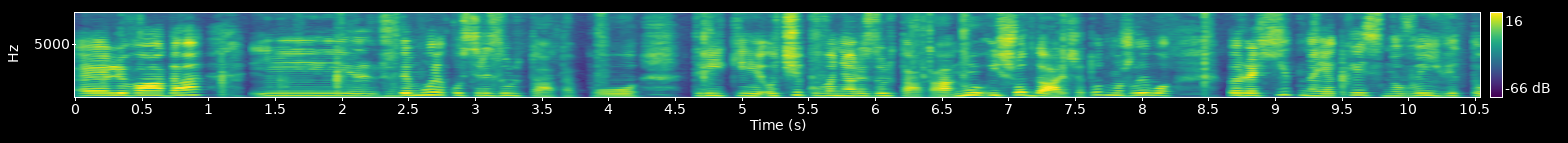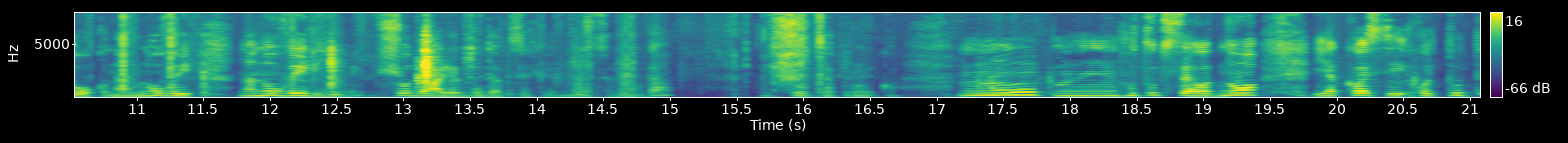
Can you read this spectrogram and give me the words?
е, льва, да? і ждемо якогось результата по трійки очікування результату. Ну і що далі? Тут, можливо, перехід на якийсь новий віток, на новий, на новий рівень. Що далі буде в цих відносинах? Да? І що ця тройка? Ну, тут все одно якось, хоч тут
